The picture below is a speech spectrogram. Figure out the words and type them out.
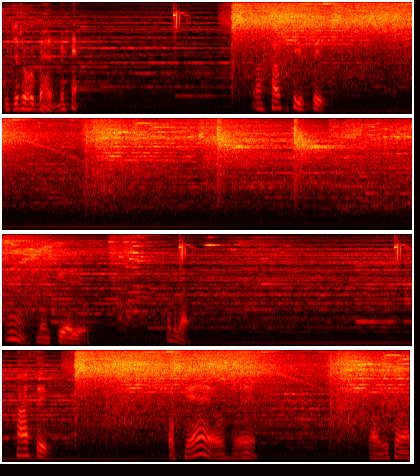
กูจะโดนแบนไหมเนี่ยครับสี่สิบอืมยังเกลืออยู่ไม่เป็นไรห้าสิบโอเค โอเคตามนี้ใช่ไหม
